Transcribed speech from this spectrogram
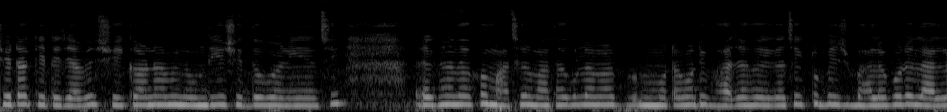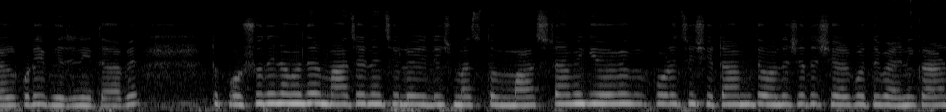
সেটা কেটে যাবে। সেই কারণে আমি নুন দিয়ে সিদ্ধ করে নিয়েছি। এখানে দেখো মাছের মাথাগুলো আমার মোটামুটি ভাজা হয়ে গেছে। একটু বেশ ভালো করে লাল লাল করেই ভেজে নিতে হবে। তো পরশু দিন আমাদের মাছ এনেছিল ইলিশ মাছ। তো মাছটা আমি কীভাবে করেছি সেটা আমি তোমাদের সাথে শেয়ার করতে পারিনি। কারণ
